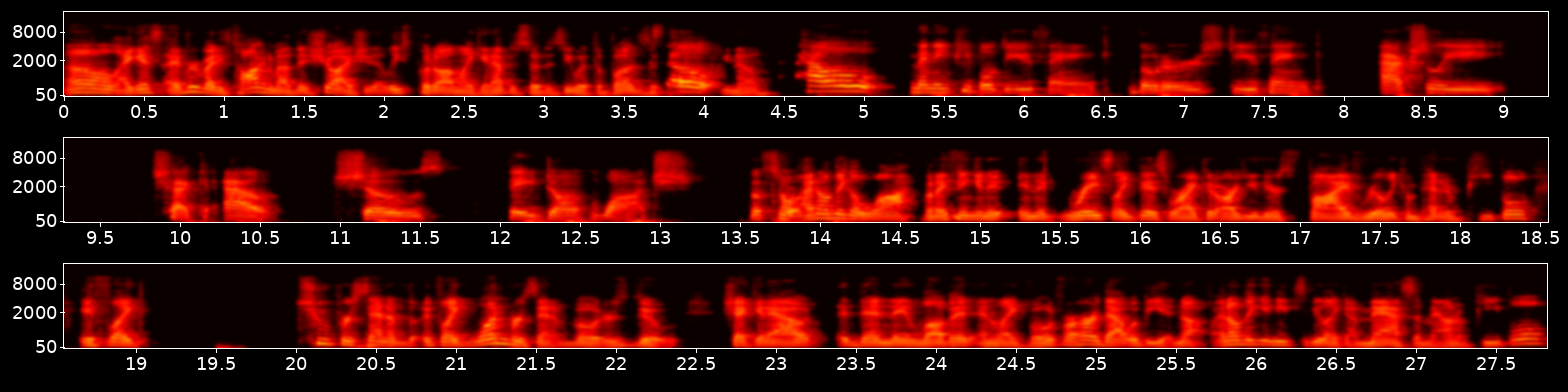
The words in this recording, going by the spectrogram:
oh, I guess everybody's talking about this show. I should at least put on like an episode to see what the buzz is. So- you know, How many people do you think voters do you think actually check out shows they don't watch before? So I don't think a lot, but I think in a, in a race like this, where I could argue there's five really competitive people, if like two percent of, the, if like one percent of voters do check it out, then they love it and like vote for her, that would be enough. I don't think it needs to be like a mass amount of people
